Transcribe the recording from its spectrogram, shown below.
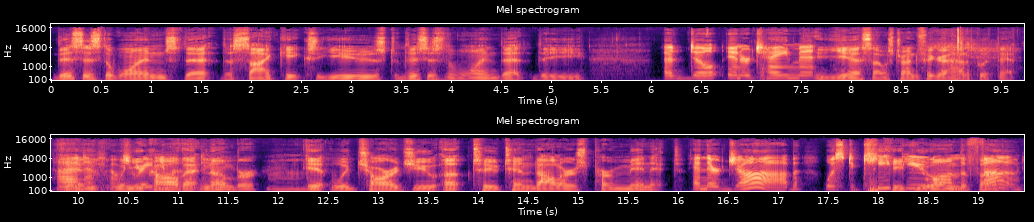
this is the ones that the psychics used. This is the one that the Adult entertainment. Yes, I was trying to figure out how to put that. I and know. I when you call that it. number, Mhm. it would charge you up to $10 per minute. And their job was to keep, Keep you, you on, on the the phone. phone.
